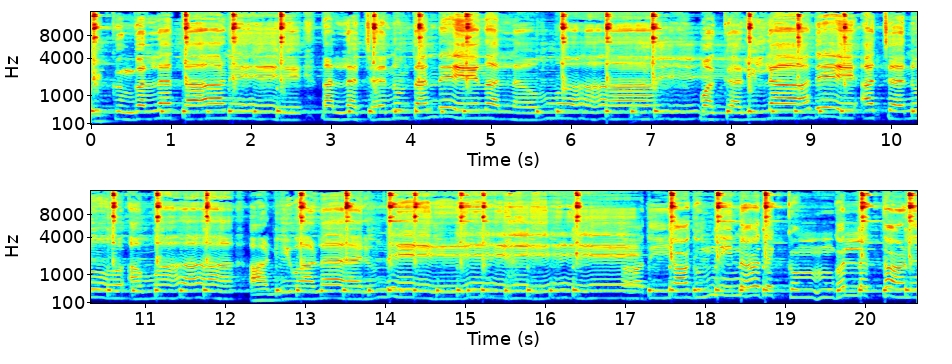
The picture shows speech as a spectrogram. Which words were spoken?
തെക്കും കൊല്ലത്താണേ നല്ലച്ഛനും തന്റെ നല്ല ഉമ്മ. മക്കളില്ലാതെ അച്ഛനോ അമ്മ. അണി വളരുന്നേ. ആദിയാകും നിനതെക്കും കൊല്ലത്താണ്.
